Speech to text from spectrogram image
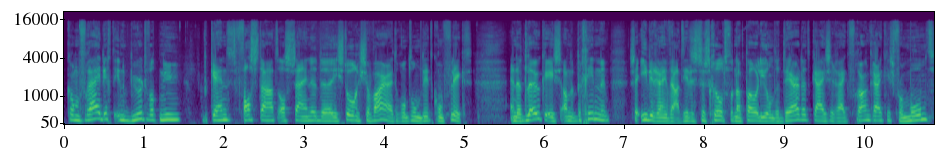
kwam vrij dicht in de buurt wat nu bekend vaststaat als zijnde de historische waarheid rondom dit conflict conflict. En het leuke is, aan het begin zei iedereen... Ja, dit is de schuld van Napoleon III. Het keizerrijk Frankrijk is vermomd.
